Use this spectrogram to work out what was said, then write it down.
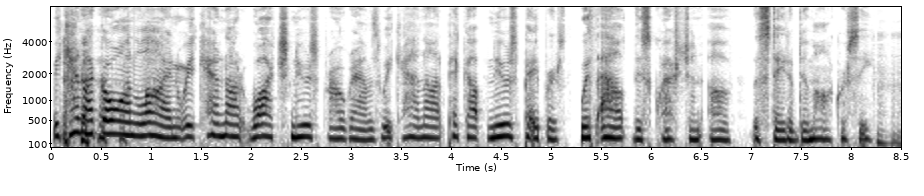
We cannot go online. We cannot watch news programs. We cannot pick up newspapers without this question of the state of democracy. Mm-hmm.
